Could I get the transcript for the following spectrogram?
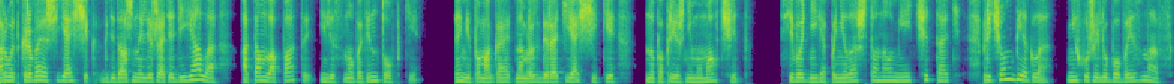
Порой открываешь ящик, где должны лежать одеяла, а там лопаты или снова винтовки. Эми помогает нам разбирать ящики, но по-прежнему молчит. Сегодня я поняла, что она умеет читать, причем бегло, не хуже любого из нас.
